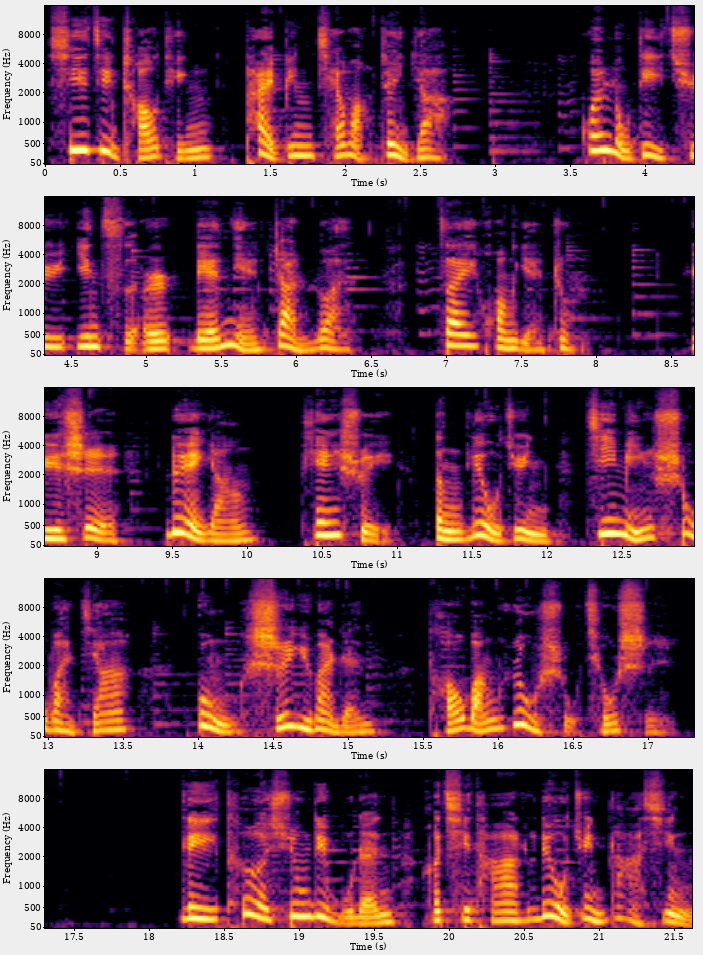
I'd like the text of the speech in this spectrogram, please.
西晋朝廷派兵前往镇压，关陇地区因此而连年战乱，灾荒严重。于是略阳、天水等六郡饥民数万家，共十余万人逃亡入蜀求食。李特兄弟五人和其他六郡大姓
